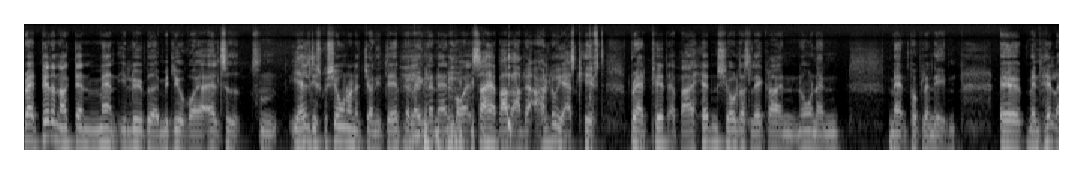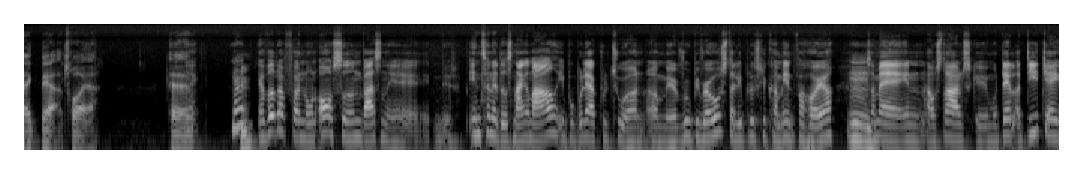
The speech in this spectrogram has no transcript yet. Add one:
Brad Pitt er nok den mand i løbet af mit liv, hvor jeg altid, sådan, i alle diskussionerne, Johnny Depp eller en eller anden, hvor jeg, så har jeg bare været ham der, hold du jeres kæft. Brad Pitt er bare head and shoulders lækre end nogen anden mand på planeten. Øh, men heller ikke der, tror jeg. Øh, Nej. Nej. Jeg ved, der for nogle år siden var sådan, øh, internettet snakkede meget i populærkulturen om øh, Ruby Rose, der lige pludselig kom ind fra højre, mm. som er en australsk øh, model og DJ,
